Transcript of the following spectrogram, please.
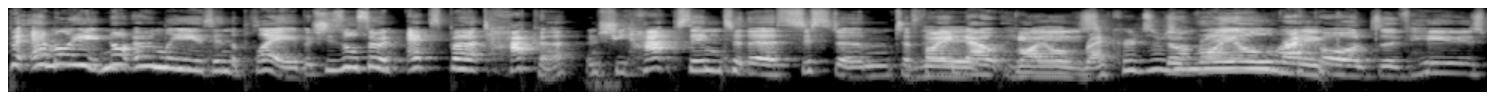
But Emily not only is in the play, but she's also an expert hacker, and she hacks into the system to The find out who's royal records or the something. royal Like, records of who's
